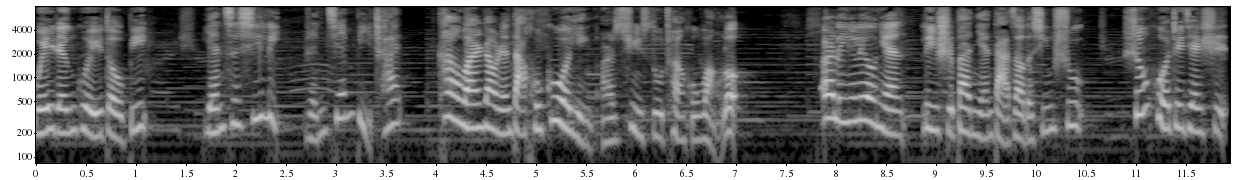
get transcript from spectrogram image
为人过于逗逼，言辞犀利，人间必拆，看完让人大呼过瘾，而迅速窜红网络。二零一六年，历时半年打造的新书《生活这件事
